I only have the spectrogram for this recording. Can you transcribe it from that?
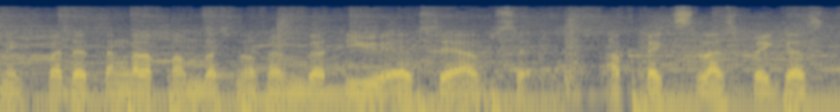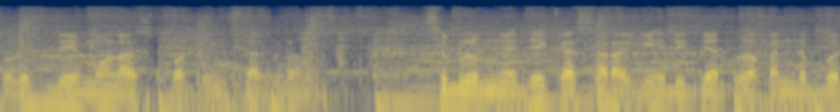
Night pada tanggal 18 November di UFC Apex Las Vegas tulis di Mola Sport Instagram. Sebelumnya JK Saragih dijadwalkan debut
